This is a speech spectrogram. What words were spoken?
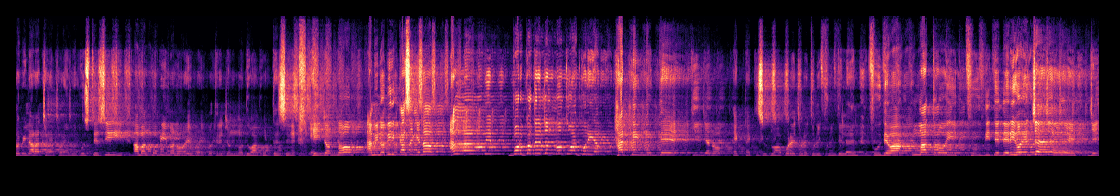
নবী নাড়াচাড়া করে আমি বুঝতেছি আমার নবী মনে হয় বরকতের জন্য দোয়া করতেছে। এই জন্য আমি নবীর কাছে গেলাম, আল্লাহ বরকতের জন্য দোয়া করিয়া হাড্ডির মধ্যে কি যেন একটা কিছু দোয়া পড়ে যেন তিনি ফু দিলেন। ফু দেওয়া মাত্রই ফু দিতে দেরি হয়েছে। যেই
